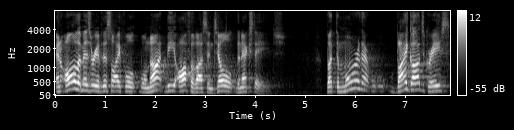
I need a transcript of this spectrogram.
And all the misery of this life will, will not be off of us until the next age. But the more that, by God's grace,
